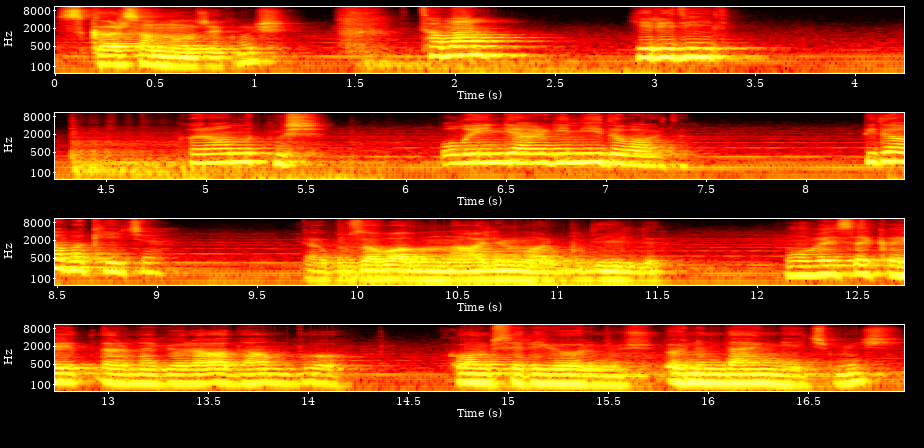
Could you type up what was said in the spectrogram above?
Sıkarsam ne olacakmış? Tamam. Yeri değil. Karanlıkmış. Olayın gerginliği de vardı. Bir daha bak iyice. Ya bu zavallının hali mi var bu değildi. Mobese kayıtlarına göre adam bu. Komiseri görmüş, önünden geçmiş.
